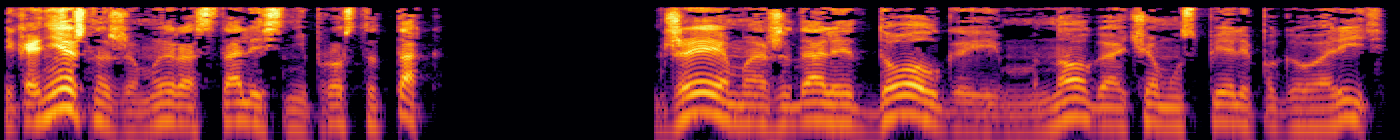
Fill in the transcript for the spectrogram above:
И, конечно же, мы расстались не просто так. Джея мы ожидали долго и много о чем успели поговорить.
